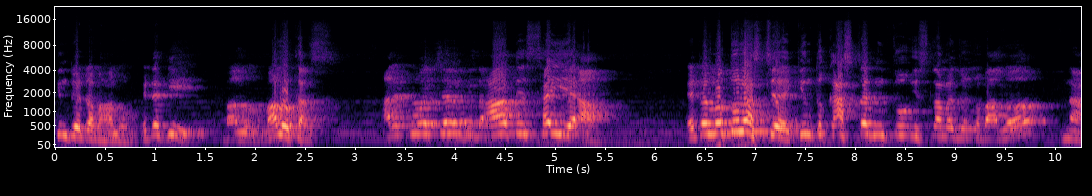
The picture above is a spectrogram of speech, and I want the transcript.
কিন্তু এটা ভালো। এটা কি? ভালো ভালো কাজ। আরেকটা হচ্ছে বিদআতে সাইয়্যা। এটা নতুন আসছে, কিন্তু কাজটা কিন্তু ইসলামের জন্য ভালো না।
